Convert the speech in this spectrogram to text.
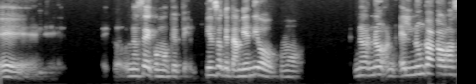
eh, no sé, como que pienso que también digo, como no, no, el, nunca vamos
